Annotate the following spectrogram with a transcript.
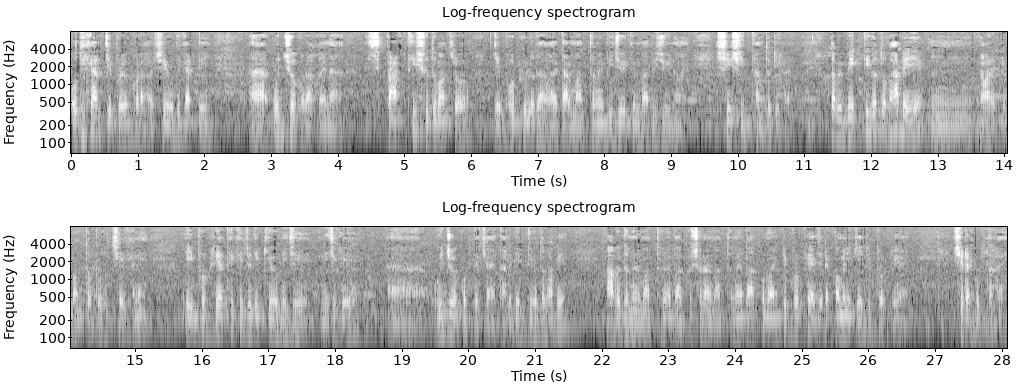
অধিকার যে প্রয়োগ করা হয় সেই অধিকারটি আহ, উজ্জ করা হয় না। প্রার্থী শুধুমাত্র যে ভোটগুলো দেওয়া হয়, তার মাধ্যমে বিজয়ী কিংবা বিজয়ী নয়, সেই সিদ্ধান্তটি হয়। তবে ব্যক্তিগতভাবে আমার একটা মন্তব্য হচ্ছে এখানে, এই প্রক্রিয়া থেকে যদি কেউ নিজে, নিজেকে উইথড্র করতে চায়, তাহলে ব্যক্তিগতভাবে আবেদনের মাধ্যমে বা ঘোষণার মাধ্যমে বা কোনো একটি প্রক্রিয়া যেটা কমিউনিকেটিভ প্রক্রিয়া সেটা করতে হয়।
